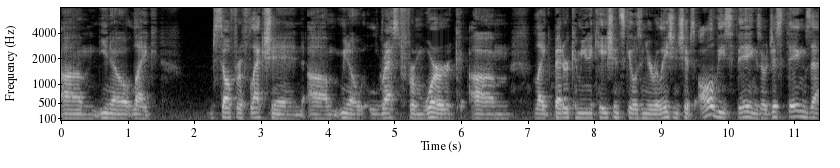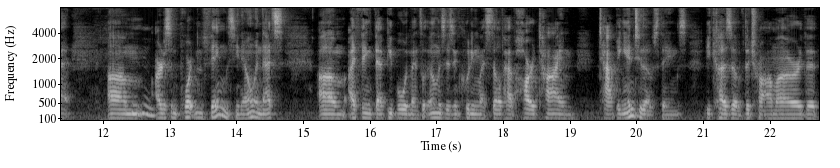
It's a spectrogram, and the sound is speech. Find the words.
um, you know, like self-reflection um, you know rest from work um, like better communication skills in your relationships. All these things are just things that um, are just important things you know? And that's um, i think that people with mental illnesses including myself have hard time tapping into those things because of the trauma or the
